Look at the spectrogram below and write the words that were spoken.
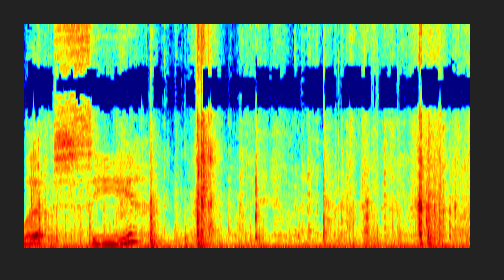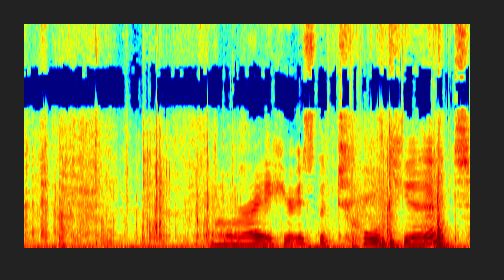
Let's see. All right, here is the toolkit.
